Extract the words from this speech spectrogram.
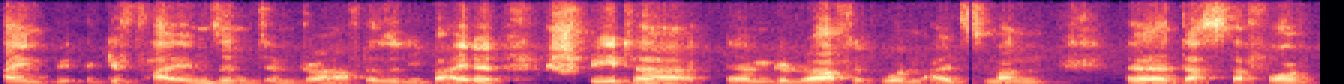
ein, gefallen sind im Draft, also die beide später ähm, gedraftet wurden, als man äh, das davor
